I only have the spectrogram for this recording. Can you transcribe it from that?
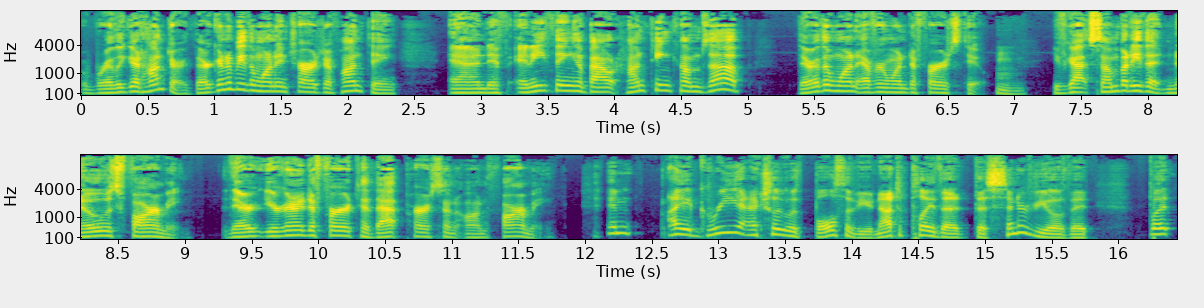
a really good hunter. They're going to be the one in charge of hunting. And if anything about hunting comes up, they're the one everyone defers to. Hmm. You've got somebody that knows farming. They're, you're going to defer to that person on farming. And I agree actually with both of you, not to play the the center view of it, but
